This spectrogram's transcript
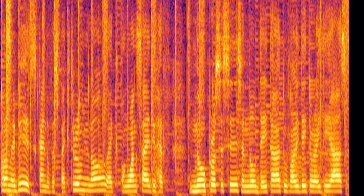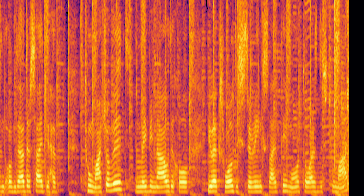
Well, maybe it's kind of a spectrum, you know, like on one side you have no processes and no data to validate your ideas, and on the other side you have too much of it, and maybe now the whole UX world is steering slightly more towards this too much.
